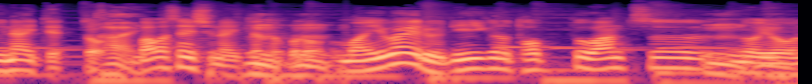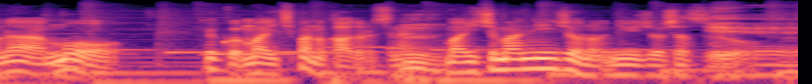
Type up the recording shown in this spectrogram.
ユナイテッド、はい馬場選手のいたところ、うんうんまあ、いわゆるリーグのトップワン、ツーのような、うんもう結構まあ一番のカードですね、うんまあ、1万人以上の入場者数をへ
